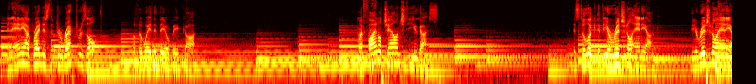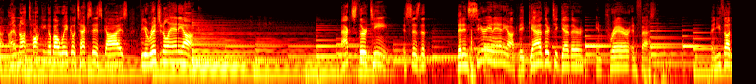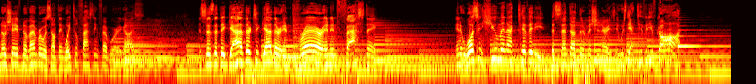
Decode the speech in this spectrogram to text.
And Antioch Brighton is the direct result of the way that they obeyed God. my final challenge to you guys is to look at the original Antioch. The original Antioch. I am not talking about Waco, Texas, guys. The original Antioch. Acts 13, it says that, that in Syrian Antioch they gathered together in prayer and fasting. And you thought No Shave November was something, wait till fasting February, guys. It says that they gathered together in prayer and in fasting. And it wasn't human activity that sent out their missionaries, it was the activity of God.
